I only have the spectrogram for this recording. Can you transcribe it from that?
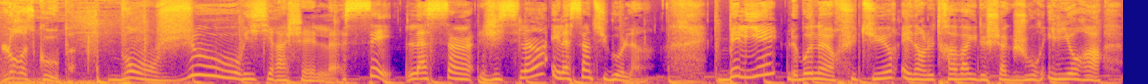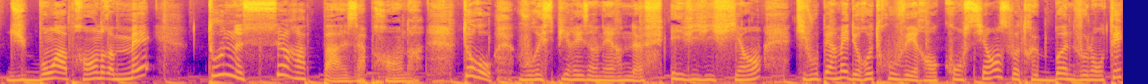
L'horoscope. Bonjour, ici Rachel. C'est la Saint Ghislain et la Saint Hugolin. Bélier, le bonheur futur est dans le travail de chaque jour. Il y aura du bon à prendre, mais tout ne sera pas à prendre. Taureau, vous respirez un air neuf et vivifiant qui vous permet de retrouver en conscience votre bonne volonté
